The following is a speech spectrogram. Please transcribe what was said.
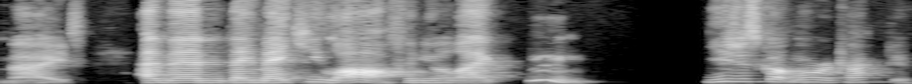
mate, and then they make you laugh, and you're like, hmm, you just got more attractive.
